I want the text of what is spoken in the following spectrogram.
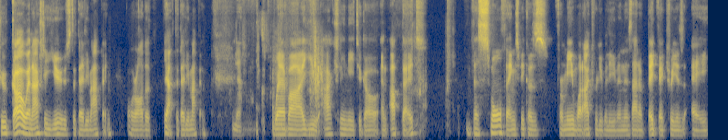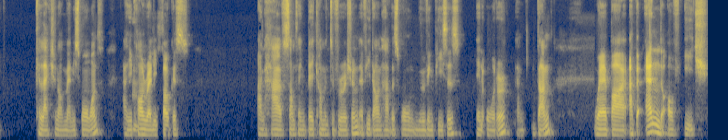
to go and actually use the daily mapping, or rather, yeah, the daily mapping. Yeah. Whereby you actually need to go and update the small things because for me, what I truly believe in is that a big victory is a collection of many small ones, and you can't mm-hmm. really focus and have something big come into fruition if you don't have the small moving pieces in order and done. Whereby at the end of each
